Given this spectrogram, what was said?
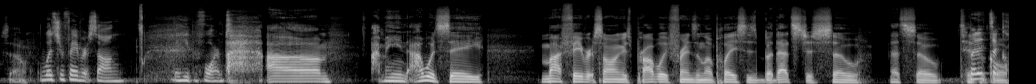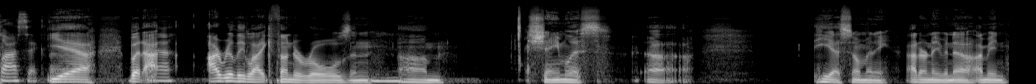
So What's your favorite song that he performed? um, I mean, I would say my favorite song is probably "Friends in Low Places," but that's just so that's so typical. but it's a classic. Though. Yeah, but Yeah. Mm-hmm. I I really like Thunder Rolls and um, Shameless. Uh, he has so many. I don't even know. I mean,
